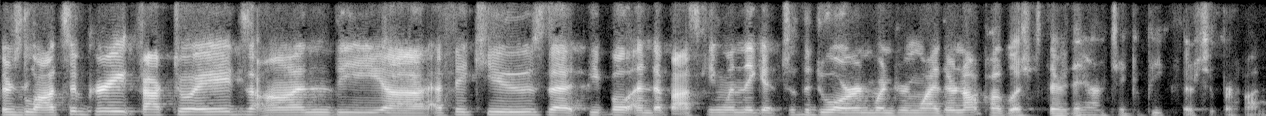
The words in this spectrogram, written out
There's lots of great factoids on the uh, FAQs that people end up asking when they get to the door and wondering why they're not published. They're there. Take a peek. They're super fun.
